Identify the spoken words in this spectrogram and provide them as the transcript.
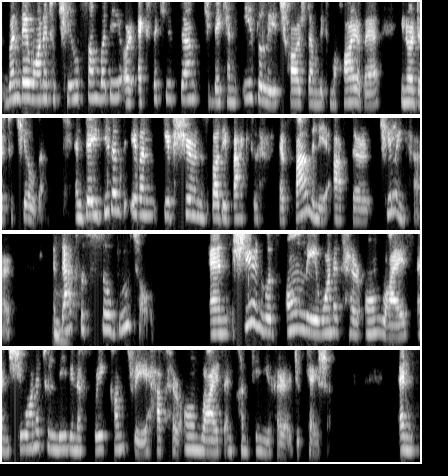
when they wanted to kill somebody or execute them, they can easily charge them with muharaba in order to kill them. And they didn't even give Shirin's body back to her family after killing her. And mm. that was so brutal. And Shirin was only wanted her own rights and she wanted to live in a free country, have her own rights and continue her education. And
